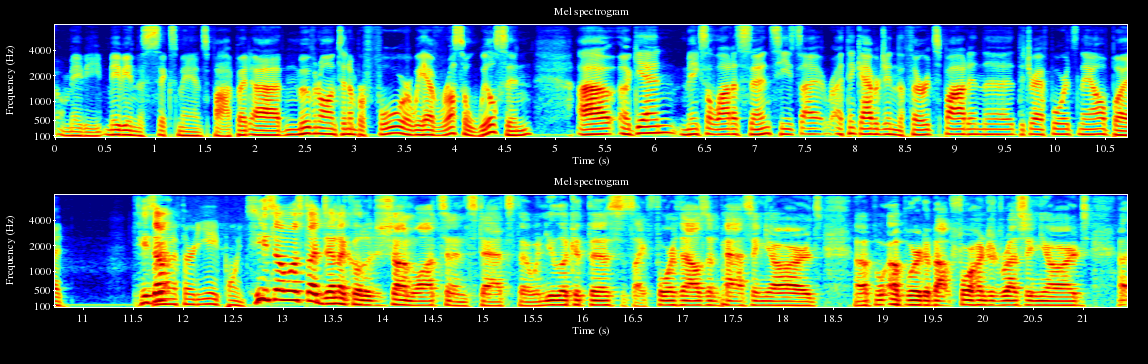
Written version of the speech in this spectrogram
or maybe maybe in the six man spot. But uh, moving on to number four, we have Russell Wilson. Uh, again, makes a lot of sense. He's I, I think averaging the third spot in the the draft boards now, but he's a, 338 points. He's almost identical to Deshaun Watson in stats, though. When you look at this, it's like 4,000 passing yards, up, upward about 400 rushing yards, uh,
